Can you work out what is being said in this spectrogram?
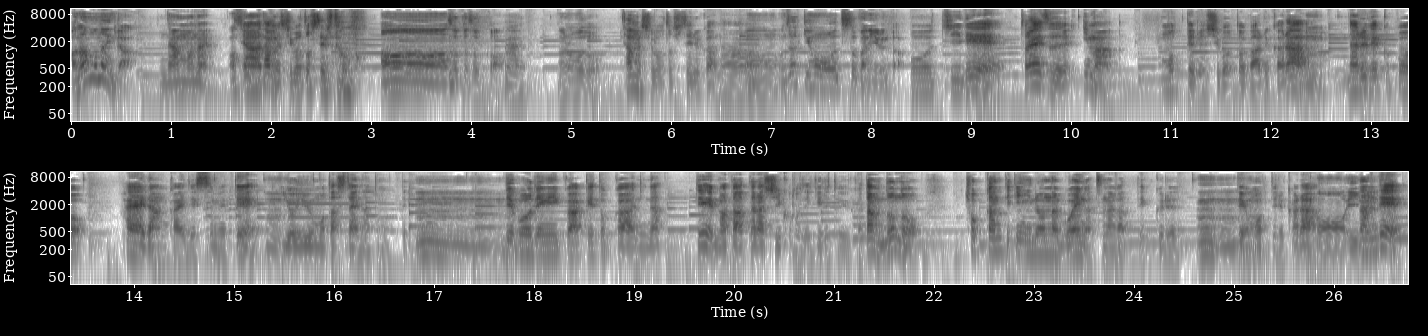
あ、なんもないんだ。なんもないあそういや多分仕事してると思うあー、そっかそっか。うんなるほど。多分仕事してるかな、うん。じゃあ基本お家とかにいるんだ。お家でとりあえず今持ってる仕事があるから、うなるべくこう早い段階で進めて、うん余裕を持たせたいなと思って、うんうんうん。でゴールデンウィーク明けとかになってまた新しいことできるというか多分どんどん直感的にいろんなご縁がつながってくるうんうんうん、って思ってるから、あーいいね。なんで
